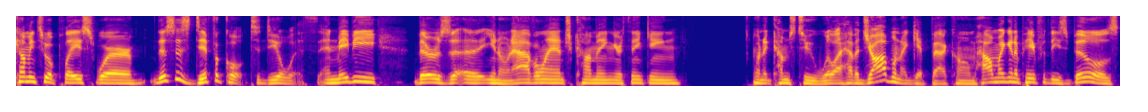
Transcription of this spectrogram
coming to a place where this is difficult to deal with. And maybe there's a, you know, an avalanche coming. You're thinking, when it comes to will I have a job when I get back home? How am I going to pay for these bills?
